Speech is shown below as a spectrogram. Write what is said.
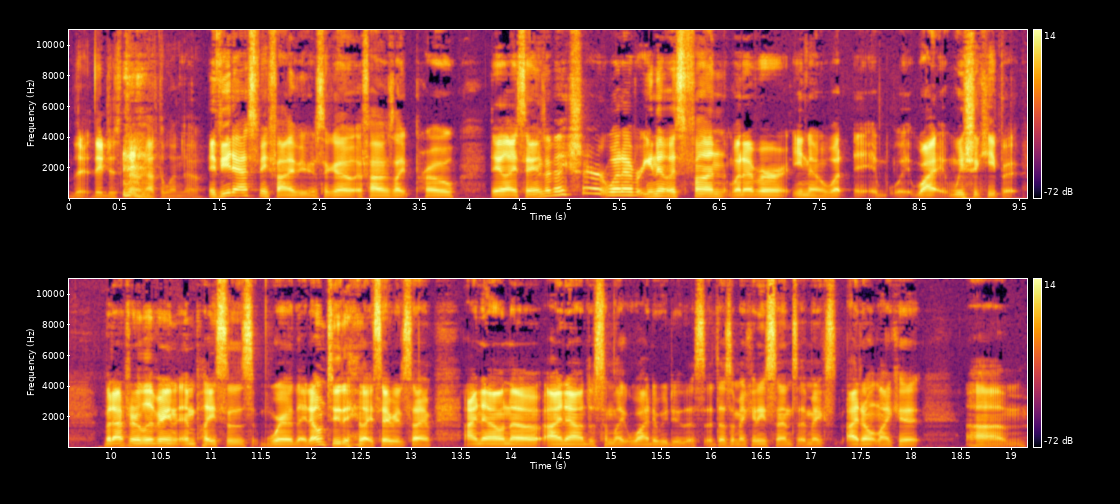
they, they just throw it out the window. If you'd asked me five years ago if I was like pro daylight savings, I'd be like, sure, whatever. You know, it's fun, whatever. You know what? Eh, why we should keep it. But after living in places where they don't do daylight savings time, I now know. I now just I'm like, why do we do this? It doesn't make any sense. It makes I don't like it. Um,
